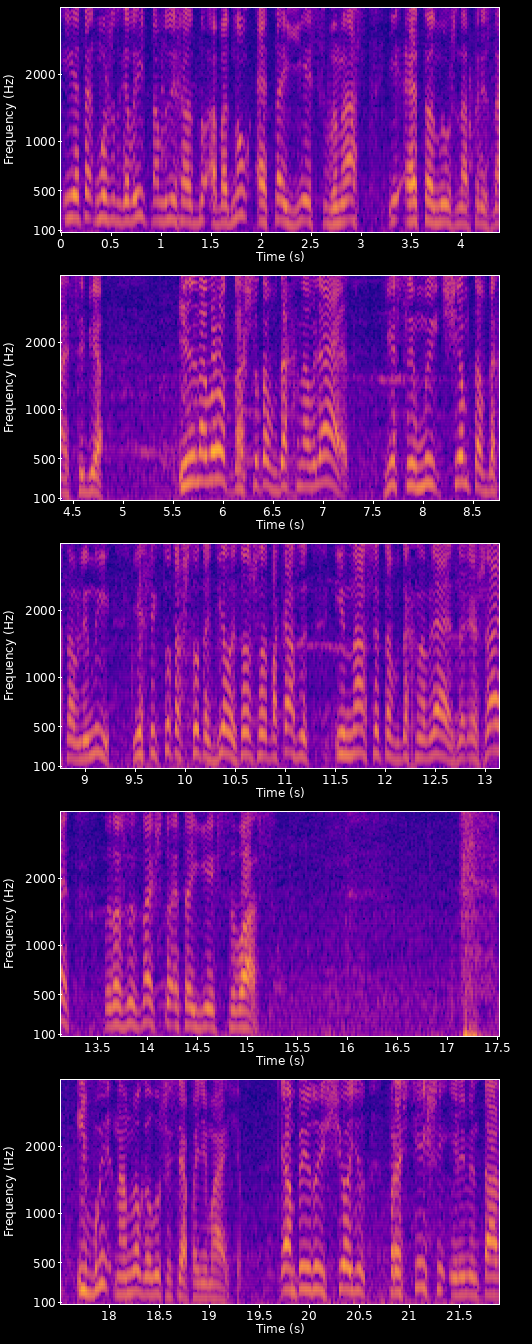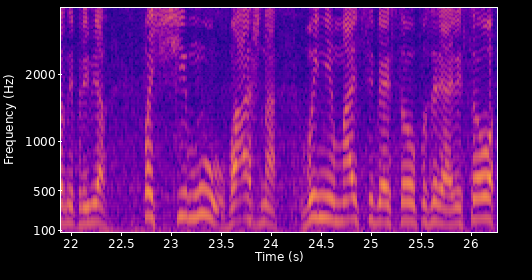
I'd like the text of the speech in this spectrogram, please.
И это может говорить нам лишь об одном, это есть в нас, и это нужно признать себе. Или наоборот, нас что-то вдохновляет. Если мы чем-то вдохновлены, если кто-то что-то делает, кто-то что-то показывает, и нас это вдохновляет, заряжает, вы должны знать, что это есть в вас. И вы намного лучше себя понимаете. Я вам приведу еще один простейший элементарный пример. Почему важно вынимать себя из своего пузыря, или из своего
